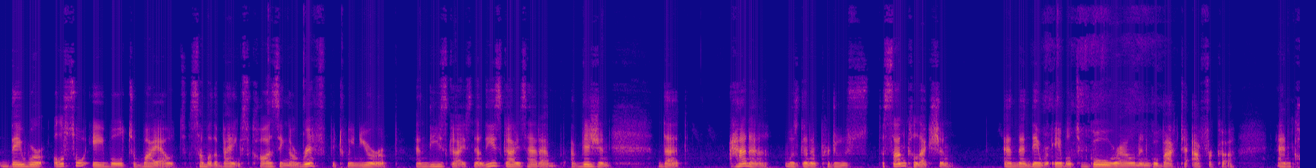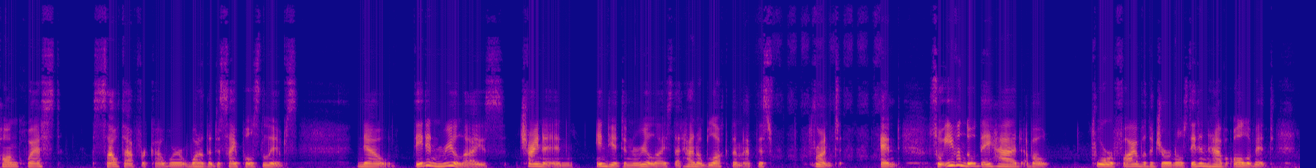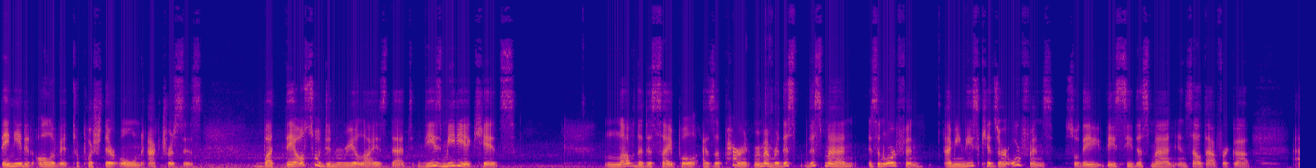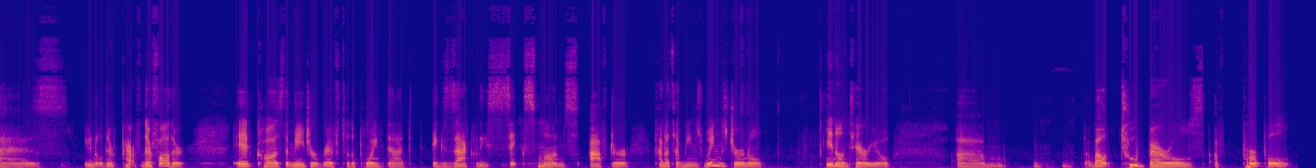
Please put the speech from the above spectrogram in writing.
they were also able to buy out some of the banks, causing a rift between Europe and these guys. Now, these guys had a, a vision that Hannah was going to produce the Sun collection, and then they were able to go around and go back to Africa and conquest South Africa, where one of the disciples lives. Now, they didn't realize, China and India didn't realize that Hannah blocked them at this front end. So even though they had about four or five of the journals. They didn't have all of it. They needed all of it to push their own actresses. But they also didn't realize that these media kids love the disciple as a parent. Remember, this this man is an orphan. I mean, these kids are orphans, so they they see this man in South Africa as you know their their father. It caused a major rift to the point that exactly six months after Kanata Means Wings journal in Ontario, um, about two barrels of purple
